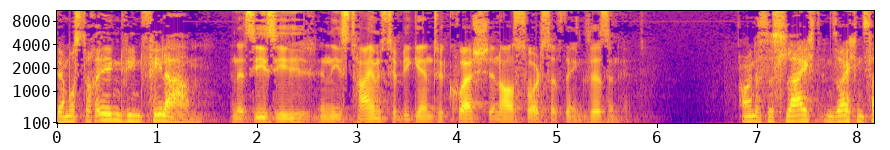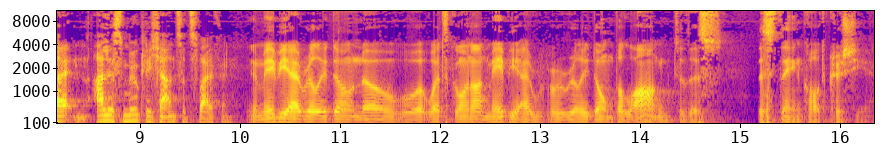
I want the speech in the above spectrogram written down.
der muss doch irgendwie einen Fehler haben. And it's easy in these times to begin to question all sorts of things, isn't it? Und es ist leicht, in solchen Zeiten alles Mögliche anzuzweifeln. You know, maybe I really don't know wha- what's going on. Maybe I really don't belong to this, this thing called Christianity.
